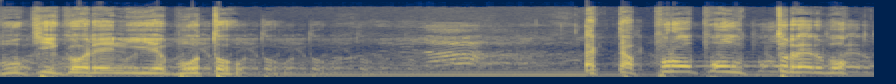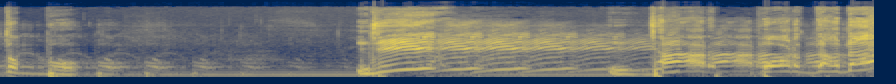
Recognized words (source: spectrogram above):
বুকি করে নিয়ে বোতো। একটা প্রপৌত্রের বক্তব্য। জি, যার পর দাদা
